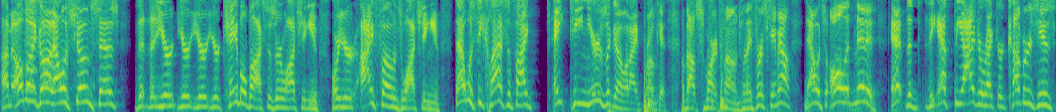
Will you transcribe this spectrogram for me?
I mean, oh my God, Alex Jones says that your your your your cable boxes are watching you or your iPhone's watching you. That was declassified 18 years ago when I broke it about smartphones when they first came out. Now it's all admitted. Eh, The the FBI director covers his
